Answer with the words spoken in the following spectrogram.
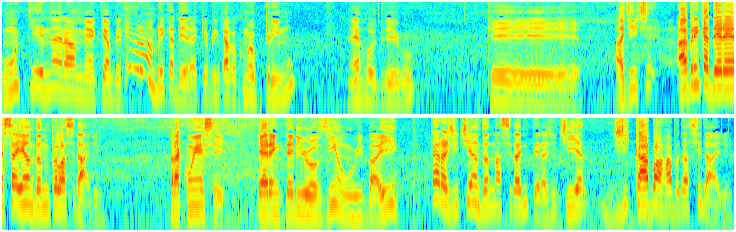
Um que não era meio que uma brincadeira, era uma brincadeira, que eu brincava com meu primo, né, Rodrigo, que a gente. A brincadeira é sair andando pela cidade para conhecer, que era interiorzinho, o Ibaí, cara, a gente ia andando na cidade inteira, a gente ia de cabo a rabo da cidade,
